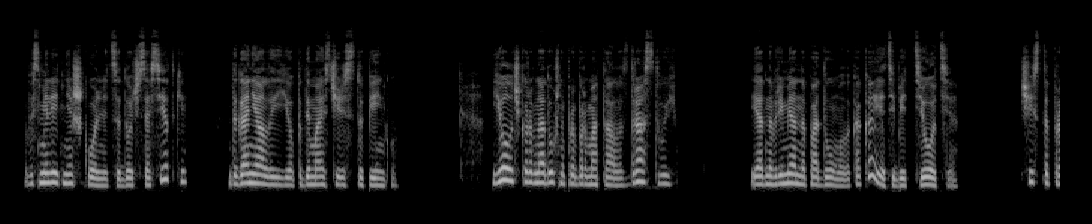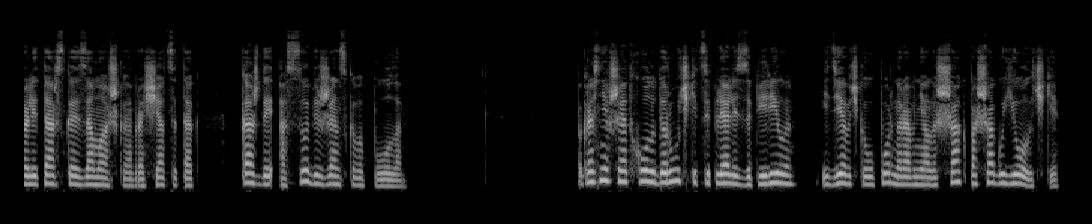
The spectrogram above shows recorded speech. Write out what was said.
Восьмилетняя школьница, дочь соседки, догоняла ее, подымаясь через ступеньку. Елочка равнодушно пробормотала «Здравствуй». И одновременно подумала, какая я тебе тетя. Чисто пролетарская замашка обращаться так к каждой особе женского пола. Покрасневшие от холода ручки цеплялись за перила, и девочка упорно равняла шаг по шагу елочки,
